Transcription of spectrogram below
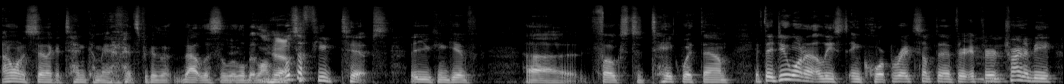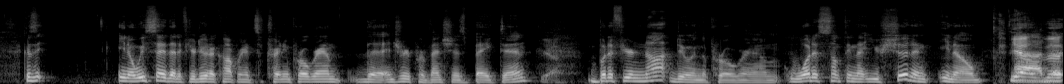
I don't want to say like a Ten Commandments because that list is a little bit long. Yeah. What's a few tips that you can give uh, folks to take with them if they do want to at least incorporate something? If they're if they're mm-hmm. trying to be because you know we say that if you're doing a comprehensive training program, the injury prevention is baked in. Yeah. But if you're not doing the program, what is something that you shouldn't, you know, yeah, the,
